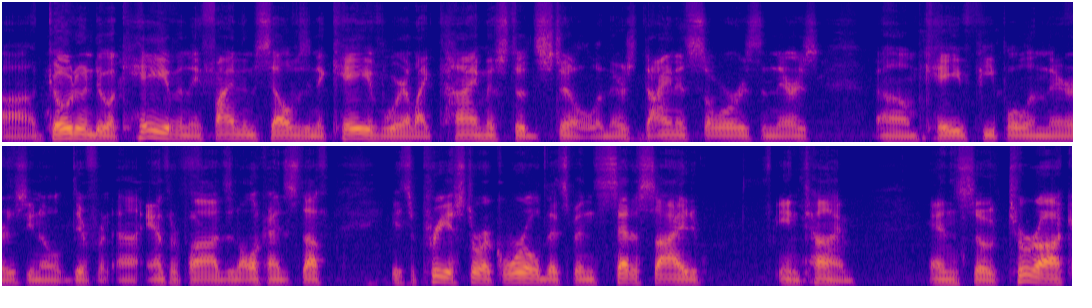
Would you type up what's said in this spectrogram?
uh, go to, into a cave and they find themselves in a cave where like time has stood still, and there's dinosaurs and there's um, cave people and there's you know different uh, anthropods and all kinds of stuff. It's a prehistoric world that's been set aside in time, and so Turok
